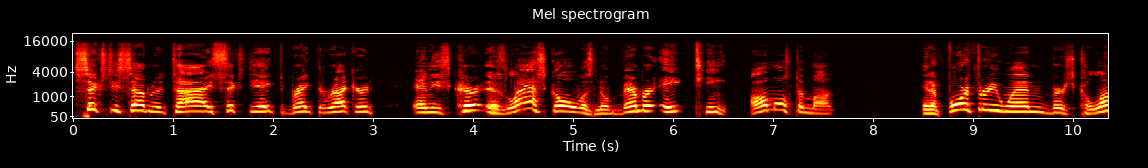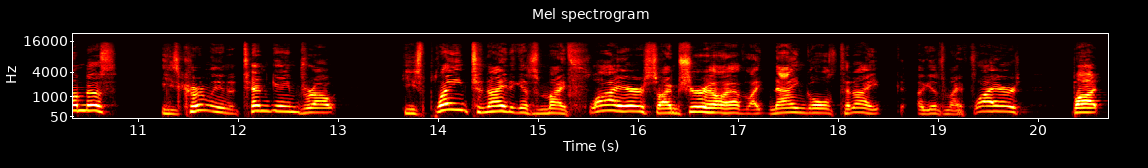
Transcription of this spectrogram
67 to tie, 68 to break the record. And he's current his last goal was November 18th, almost a month, in a 4-3 win versus Columbus. He's currently in a 10-game drought. He's playing tonight against my Flyers, so I'm sure he'll have like nine goals tonight against my Flyers. But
